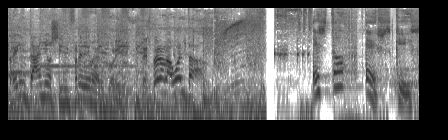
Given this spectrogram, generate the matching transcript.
30 años sin Freddie Mercury. Te espero a la vuelta. Esto es Kiss.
